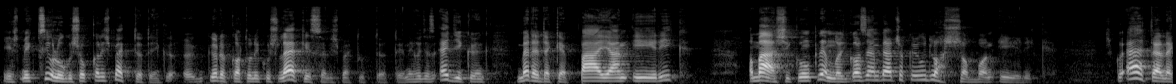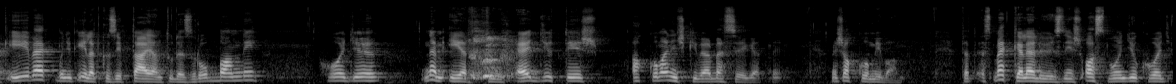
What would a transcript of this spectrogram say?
És még pszichológusokkal is megtörténik, görög katolikus lelkészsel is meg tud történni, hogy az egyikünk meredekebb pályán érik, a másikunk nem nagy gazember, csak ő úgy lassabban érik. És akkor eltelnek évek, mondjuk életközép táján tud ez robbanni, hogy nem értünk együtt, és akkor már nincs kivel beszélgetni. És akkor mi van? Tehát ezt meg kell előzni, és azt mondjuk, hogy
